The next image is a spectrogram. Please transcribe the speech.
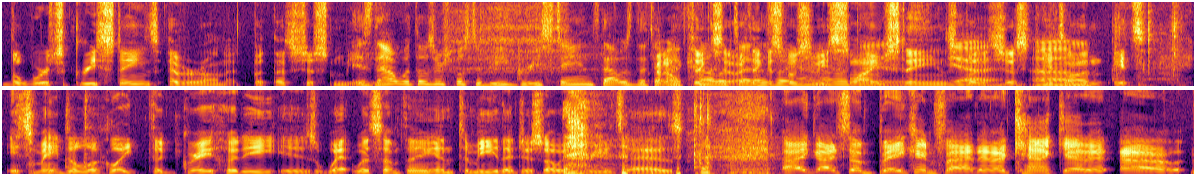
the worst grease stains ever on it. But that's just me. Is that what those are supposed to be? Grease stains? That was the thing. I don't kinda think so. I it, think it's like, supposed to be I what slime stains, Yeah, but it's just it's um, on it's it's made to look like the gray hoodie is wet with something, and to me that just always reads as I got some bacon fat and I can't get it out.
